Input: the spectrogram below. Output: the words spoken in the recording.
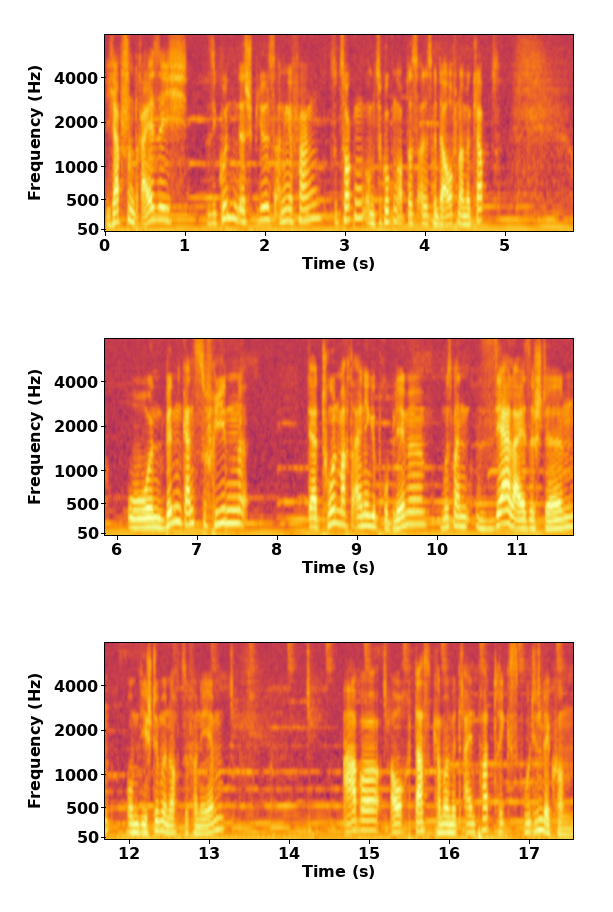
Ich habe schon 30 Sekunden des Spiels angefangen zu zocken, um zu gucken, ob das alles mit der Aufnahme klappt. Und bin ganz zufrieden. Der Ton macht einige Probleme. Muss man sehr leise stellen, um die Stimme noch zu vernehmen. Aber auch das kann man mit ein paar Tricks gut hinbekommen.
